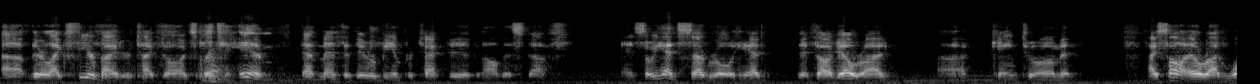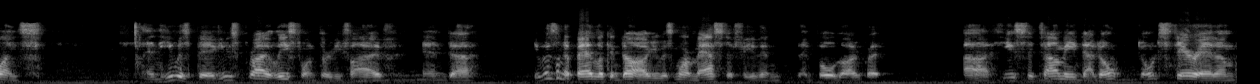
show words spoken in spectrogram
Uh, they're like fear biter type dogs, but Right. to him, that meant that they were being protective and all this stuff. And so he had several. He had that dog Elrod uh, came to him, and I saw Elrod once, and he was big. He was probably at least 135, and uh, he wasn't a bad looking dog. He was more mastiffy than, than bulldog, but uh, he used to tell me, "Now don't don't stare at him."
